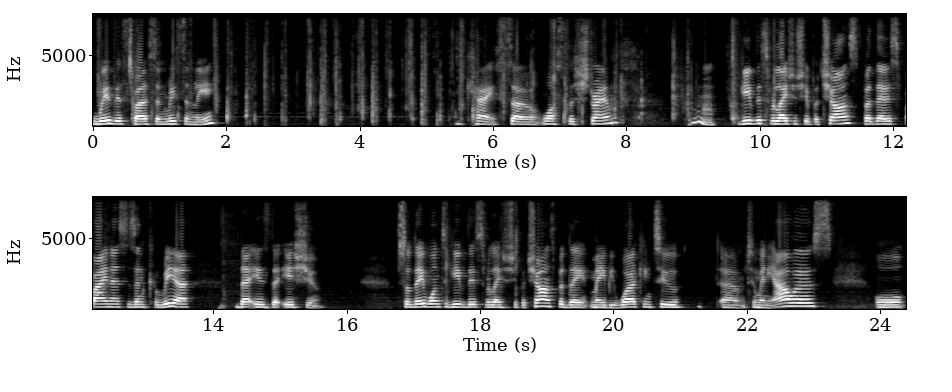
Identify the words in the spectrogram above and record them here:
with this person recently. Okay so what's the strength? Hmm give this relationship a chance but there's finances and career that is the issue so they want to give this relationship a chance, but they may be working too um, too many hours, or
